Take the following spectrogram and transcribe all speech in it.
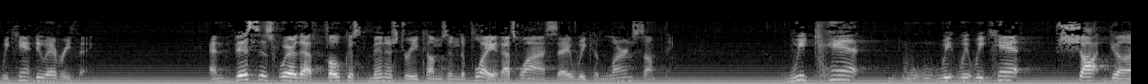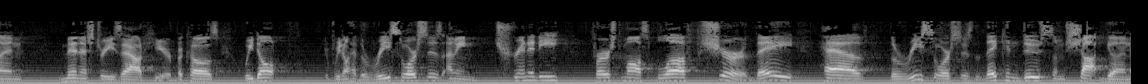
we can't do everything. And this is where that focused ministry comes into play. And that's why I say we could learn something. We can't, we, we, we can't shotgun ministries out here because we don't, if we don't have the resources, I mean, Trinity First Moss Bluff, sure, they have the resources that they can do some shotgun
